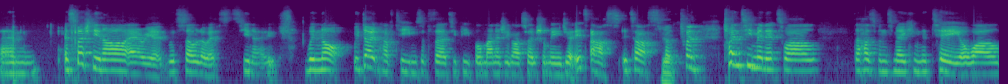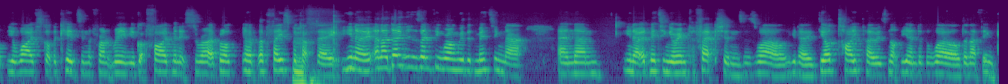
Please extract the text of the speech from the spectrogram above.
Um, especially in our area with soloists, you know, we're not, we don't have teams of 30 people managing our social media. It's us. It's us for 20, 20 minutes while the husband's making the tea or while your wife's got the kids in the front room you've got five minutes to write a blog a facebook mm. update you know and i don't think there's anything wrong with admitting that and um, you know admitting your imperfections as well you know the odd typo is not the end of the world and i think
